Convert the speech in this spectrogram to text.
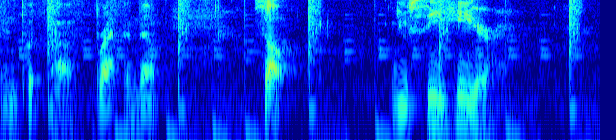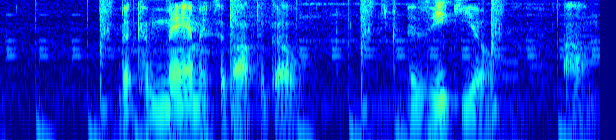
and put uh, breath in them. So you see here the commandments about to go. Ezekiel um,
